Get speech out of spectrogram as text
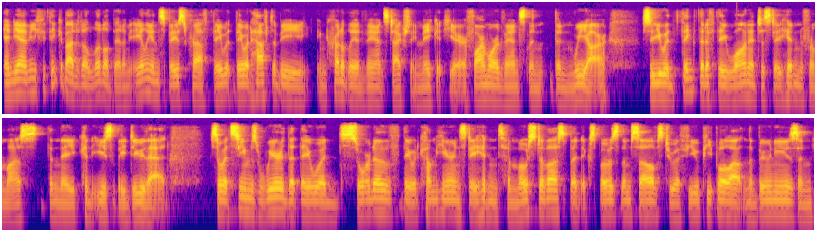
and yeah, I mean, if you think about it a little bit, I mean, alien spacecraft they would they would have to be incredibly advanced to actually make it here, far more advanced than than we are. So you would think that if they wanted to stay hidden from us, then they could easily do that. So it seems weird that they would sort of they would come here and stay hidden to most of us, but expose themselves to a few people out in the boonies and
